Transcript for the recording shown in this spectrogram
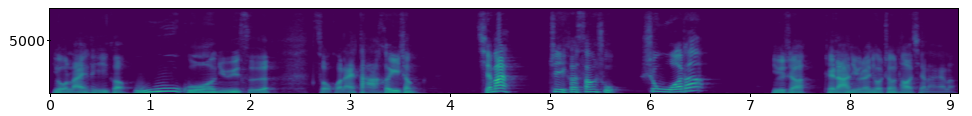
又来了一个吴国女子，走过来大喝一声：“且慢！这棵桑树是我的。”于是啊，这俩女人就争吵起来了。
